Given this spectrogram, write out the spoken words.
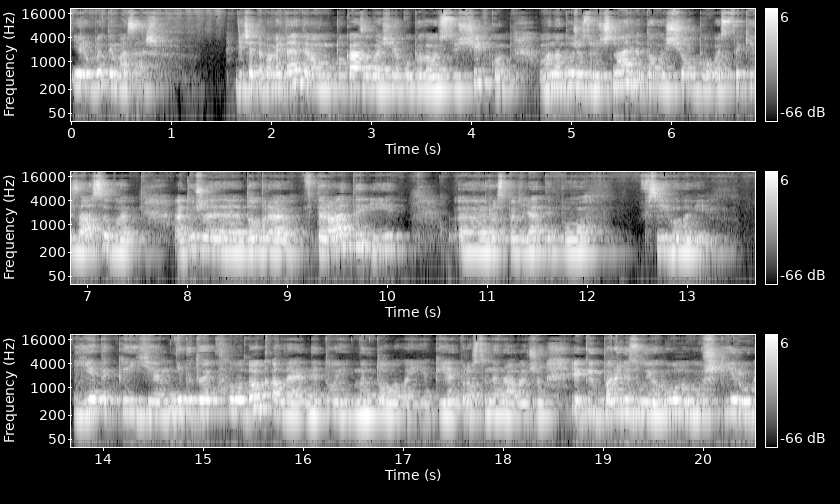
і робити масаж. Дівчата, пам'ятаєте, вам показувала, що я купила ось цю щітку. Вона дуже зручна для того, щоб ось такі засоби е, дуже добре втирати і е, розподіляти по всій голові. Є такий, е, нібито як холодок, але не той ментоловий, який я просто ненавиджу, який паралізує голову, шкіру,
